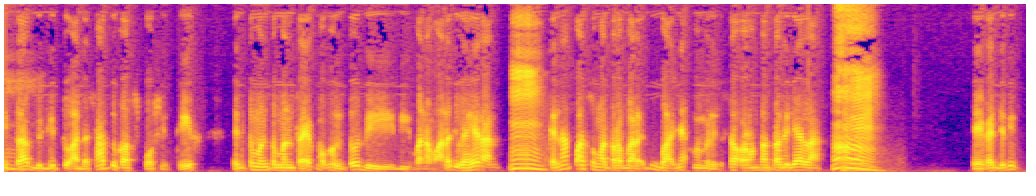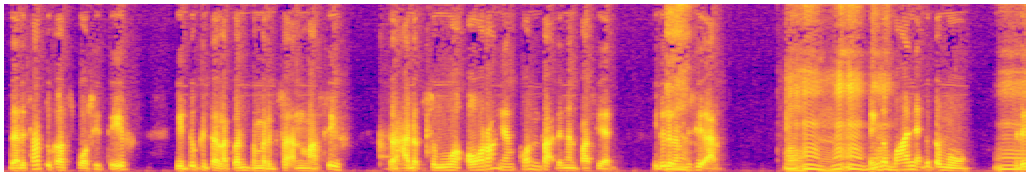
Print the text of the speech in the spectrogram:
kita begitu ada satu kasus positif, jadi teman-teman saya waktu itu di di mana-mana juga heran, Hmm. kenapa Sumatera Barat itu banyak memeriksa orang tanpa gejala, Heeh. ya kan? Jadi dari satu kasus positif itu kita lakukan pemeriksaan masif terhadap semua orang yang kontak dengan pasien. Itu dengan. PCR, Mm-mm, mm-mm, sehingga banyak ketemu. Hmm. Jadi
